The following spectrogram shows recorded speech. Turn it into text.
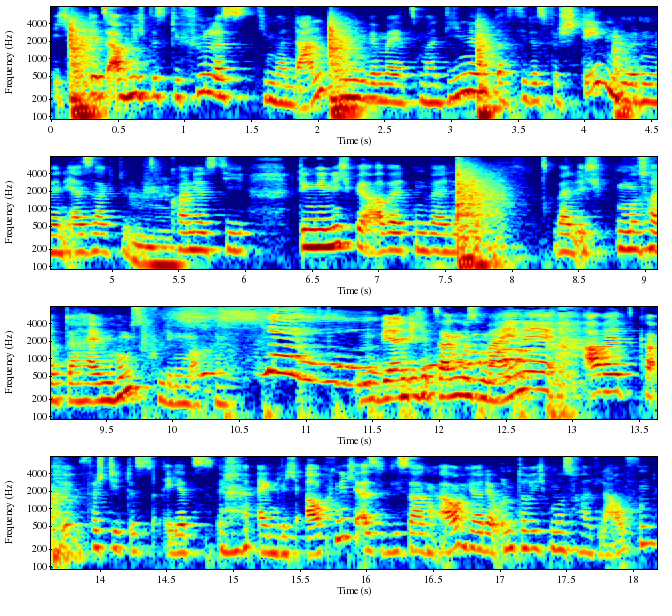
ich habe jetzt auch nicht das Gefühl, dass die Mandanten, wenn man jetzt mal die nimmt, dass sie das verstehen würden, wenn er sagt, ich mhm. kann jetzt die Dinge nicht bearbeiten, weil, weil ich muss halt daheim Homeschooling machen. Während ich jetzt sagen muss, meine Arbeit kann, versteht das jetzt eigentlich auch nicht. Also die sagen auch, ja, der Unterricht muss halt laufen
